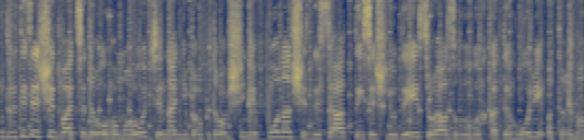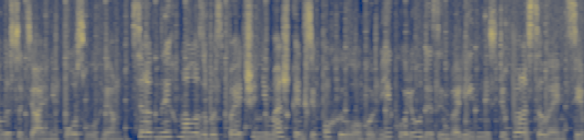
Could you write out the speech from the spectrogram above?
У 2022 році на Дніпропетровщині понад 60 тисяч людей з уразливих категорій отримали соціальні послуги. Серед них малозабезпечені мешканці похилого віку, люди з інвалідністю, переселенці.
